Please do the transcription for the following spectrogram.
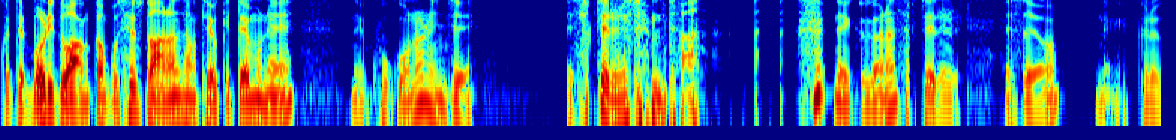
그때 머리도 안 감고 세수도 안 한 상태였기 때문에 네, 그거는 이제 삭제를 했습니다. 네, 그거는 삭제를 했어요. 네, 그래.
